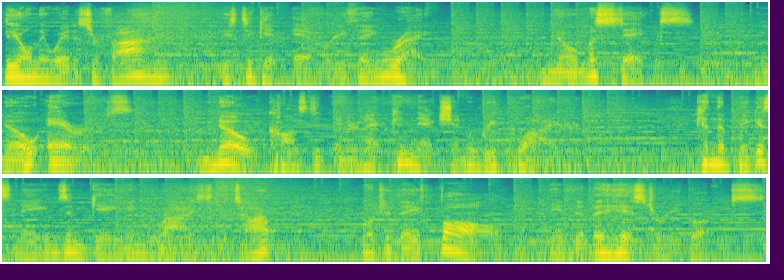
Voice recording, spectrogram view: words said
The only way to survive is to get everything right. No mistakes, no errors, no constant internet connection required. Can the biggest names in gaming rise to the top, or do they fall into the history books?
